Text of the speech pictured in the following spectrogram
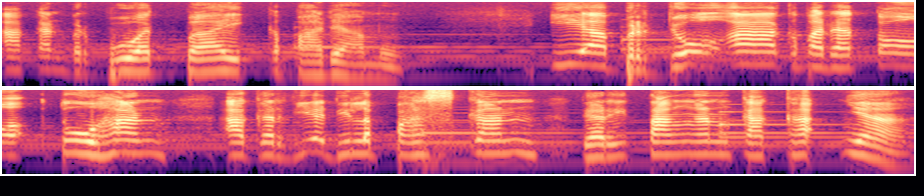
akan berbuat baik kepadamu. Ia berdoa kepada Tuhan agar dia dilepaskan dari tangan kakaknya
